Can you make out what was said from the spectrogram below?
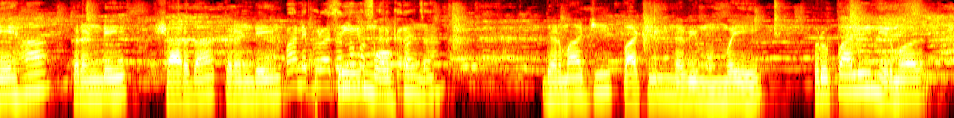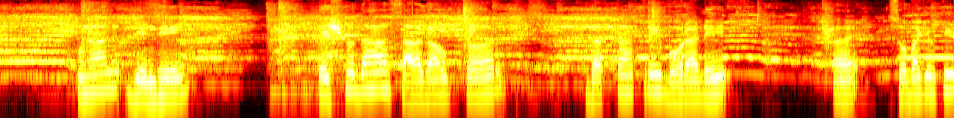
नेहा करंडे शारदा करंडे श्री मोहन धर्माजी पाटील नवी मुंबई रुपाली निर्मळ कुणाल जेंढे यशोदा साळगावकर दत्तात्रय बोराडे सौभाग्यवती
